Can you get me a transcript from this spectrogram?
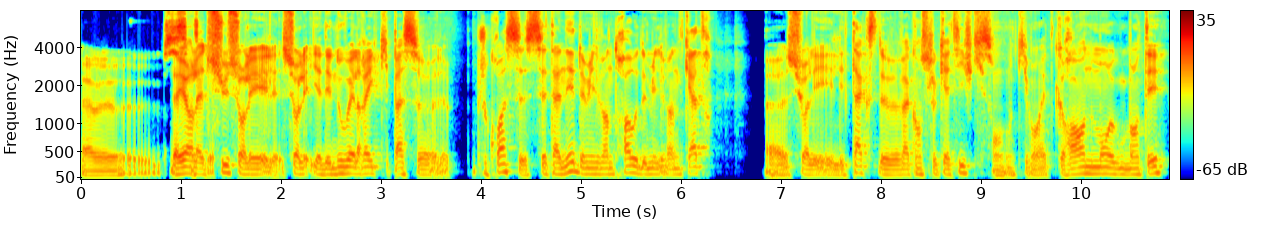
D'ailleurs, là-dessus, sur les, sur les, il y a des nouvelles règles qui passent, je crois, cette année, 2023 ou 2024, sur les, taxes de vacances locatives qui, sont, qui vont être grandement augmentées.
